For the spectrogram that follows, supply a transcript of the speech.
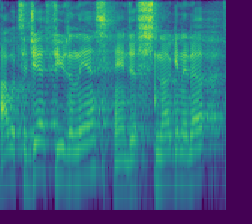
I would suggest using this and just snugging it up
